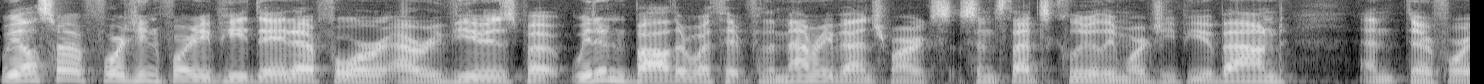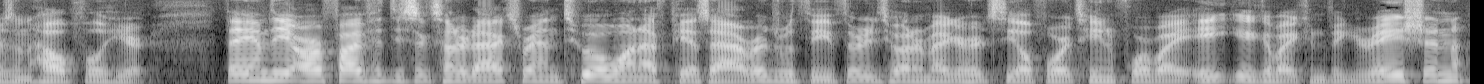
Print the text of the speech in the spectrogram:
We also have 1440p data for our reviews, but we didn't bother with it for the memory benchmarks since that's clearly more GPU bound and therefore isn't helpful here. The AMD R5 5600X ran 201 FPS average with the 3200 MHz CL14 4x8GB configuration,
